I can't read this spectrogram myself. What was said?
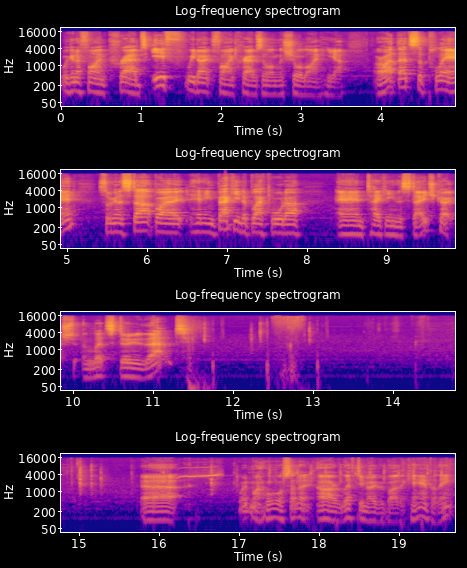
we're going to find crabs if we don't find crabs along the shoreline here. All right, that's the plan. So we're going to start by heading back into Blackwater and taking the stagecoach. Let's do that. Uh, where'd my horse? I don't. Oh, I left him over by the camp, I think.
